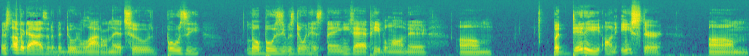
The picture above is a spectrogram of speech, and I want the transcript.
There's other guys that have been doing a lot on there too. Boosie, Lil Boosie was doing his thing. He's had people on there. Um, but Diddy on Easter, um,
